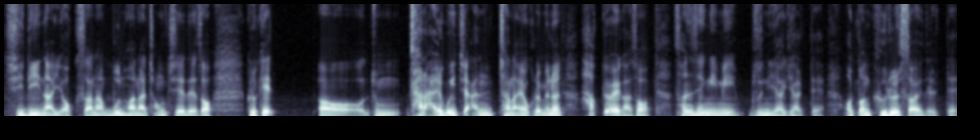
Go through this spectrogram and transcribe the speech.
지리나 역사나 문화나 정치에 대해서 그렇게 어, 좀 잘 알고 있지 않잖아요. 그러면은 학교에 가서 선생님이 무슨 이야기 할 때, 어떤 글을 써야 될 때,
